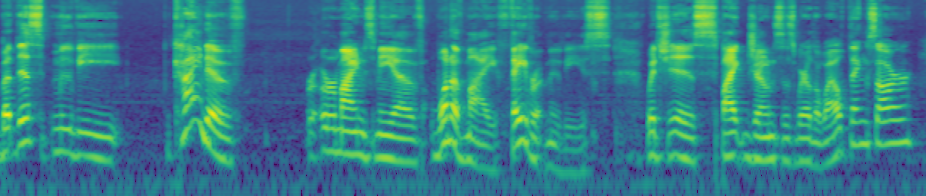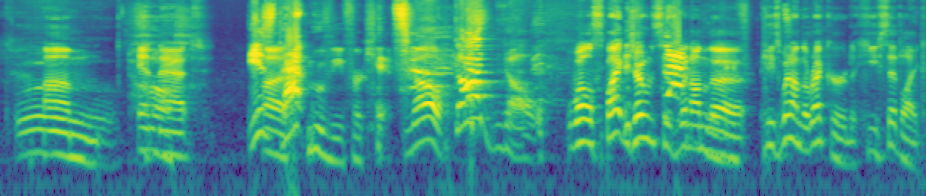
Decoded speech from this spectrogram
but this movie kind of r- reminds me of one of my favorite movies, which is Spike Jonze's "Where the Wild Things Are." Um, in that. Is uh, that movie for kids? No, God, no. Well, Spike Jonze has that went on the for he's went on the record. He said like,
